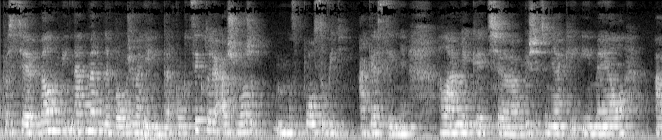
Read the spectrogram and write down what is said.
proste veľmi nadmerné používanie interpunkcie, ktoré až môže spôsobiť agresívne. Hlavne keď e, píšete nejaký e-mail a,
